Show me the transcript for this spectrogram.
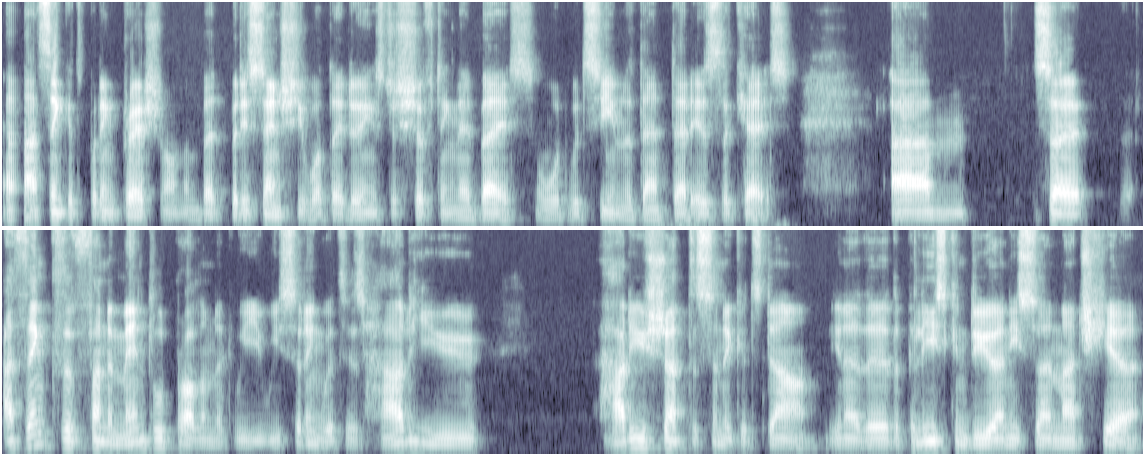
And I think it's putting pressure on them, but but essentially what they're doing is just shifting their base, or it would seem that that, that is the case. Um, so I think the fundamental problem that we we're sitting with is how do you how do you shut the syndicates down? You know, the the police can do only so much here,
